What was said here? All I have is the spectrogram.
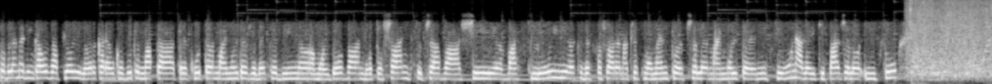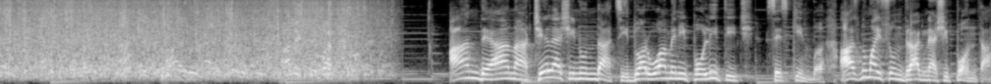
probleme din cauza ploilor care au căzut în noaptea trecută în mai multe județe din uh, Moldova, în Botoșani, Suceava și Vaslui. Se desfășoară în acest moment cele mai multe misiuni ale echipajelor ISU. An de an aceleași inundații Doar oamenii politici se schimbă Azi nu mai sunt Dragnea și Ponta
